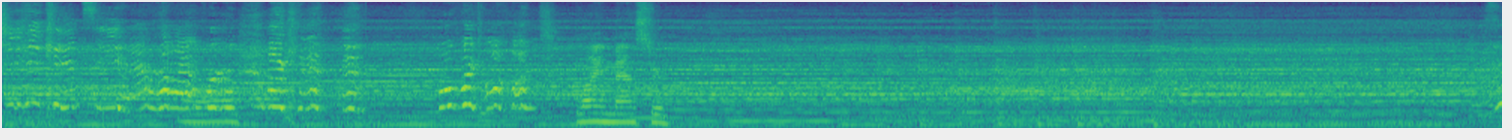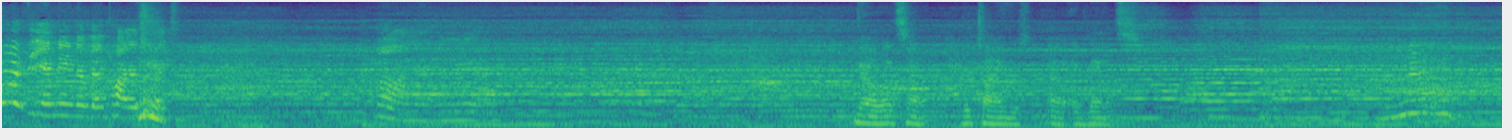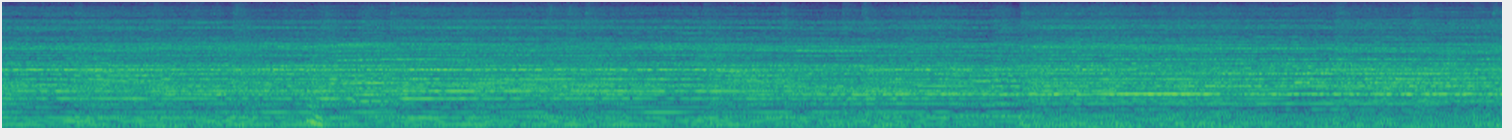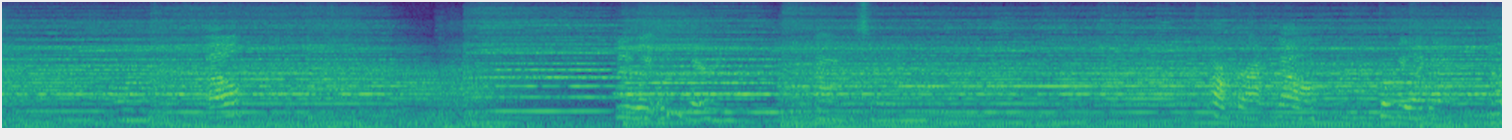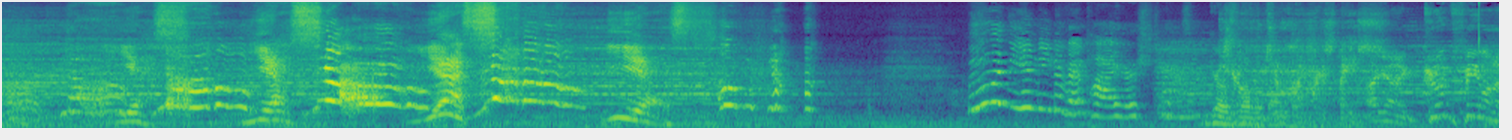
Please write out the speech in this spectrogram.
He can't see half. I can't. Oh my gosh. Blind master. This is the ending of Empire Strikes. No, that's not. We're tying this uh, advance. Oh crap. No. Don't be like that. Uh, no. Yes. No. Yes. No. Yes. No. Yes. Oh no. This is like the ending of Empire Girls love it. I got a good feeling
